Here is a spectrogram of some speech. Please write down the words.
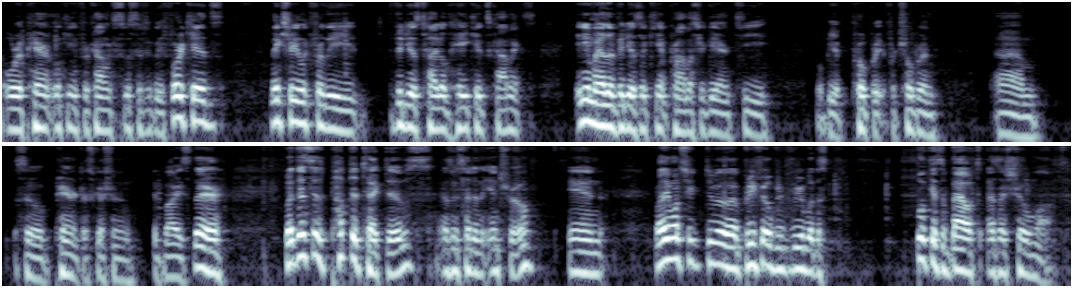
or a parent looking for comics specifically for kids, make sure you look for the videos titled Hey Kids Comics. Any of my other videos I can't promise or guarantee will be appropriate for children. Um, so parent discretion advised there. But this is Pup Detectives, as we said in the intro. And Riley wants to do a brief overview of what this book is about as I show them off.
